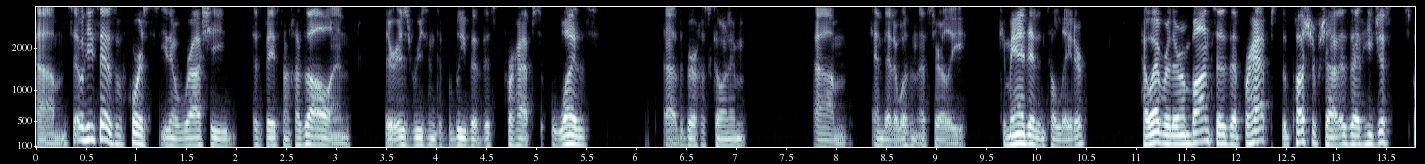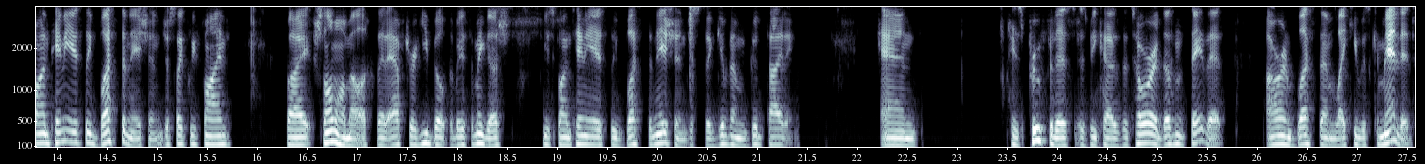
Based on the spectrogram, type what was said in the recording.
Um, so he says, of course, you know, Rashi is based on Chazal, and there is reason to believe that this perhaps was uh, the Birchas Kohanim, um, and that it wasn't necessarily commanded until later. However, the Ramban says that perhaps the Pashut Pshat is that he just spontaneously blessed the nation, just like we find by Shlomo HaMelech, that after he built the Beis of HaMikdash, he spontaneously blessed the nation just to give them good tidings. And his proof for this is because the Torah doesn't say that Aaron blessed them like he was commanded,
